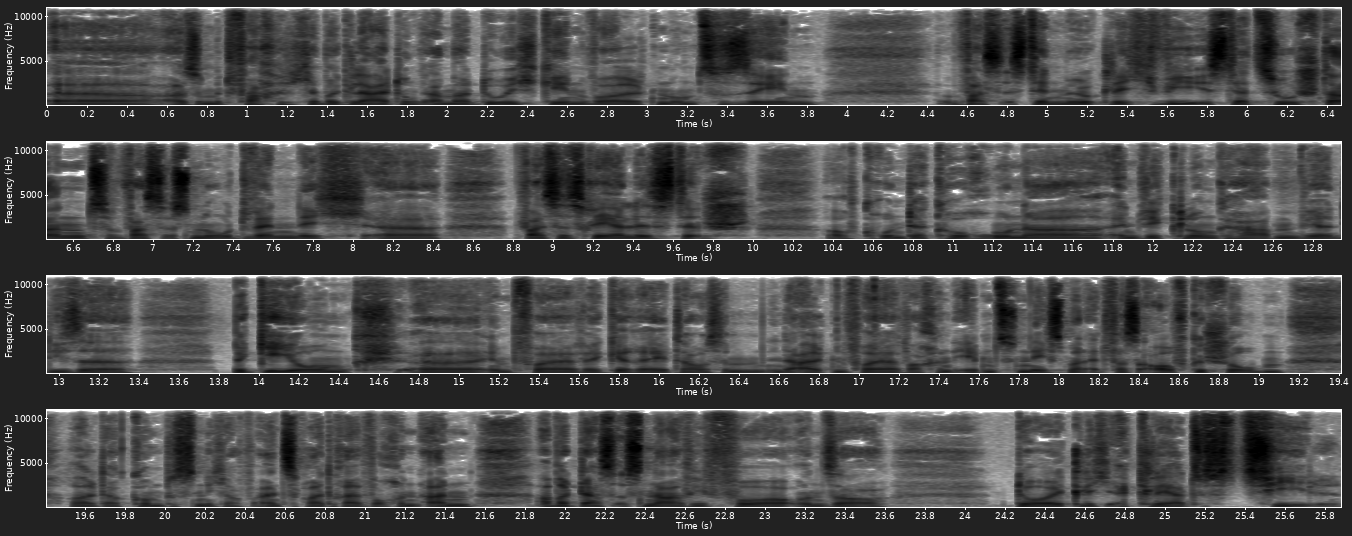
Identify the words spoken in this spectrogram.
äh, also mit fachlicher Begleitung einmal durchgehen wollten, um zu sehen, was ist denn möglich, wie ist der Zustand, was ist notwendig, äh, was ist realistisch. Aufgrund der Corona-Entwicklung haben wir diese Begehung äh, im Feuerwehrgerätehaus im, in der alten Feuerwachen eben zunächst mal etwas aufgeschoben, weil da kommt es nicht auf ein, zwei, drei Wochen an. Aber das ist nach wie vor unser deutlich erklärtes Ziel.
